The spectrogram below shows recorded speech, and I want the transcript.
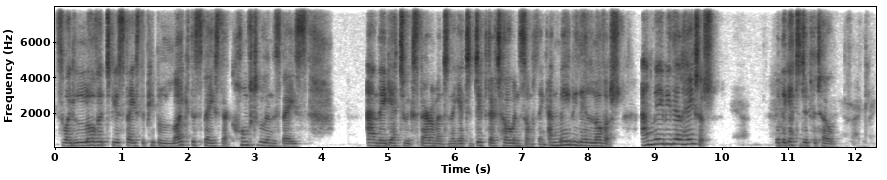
So I'd love it to be a space that people like the space, they're comfortable in the space, and they get to experiment and they get to dip their toe in something. And maybe they'll love it and maybe they'll hate it. Yeah. But they get to dip the toe. Exactly.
